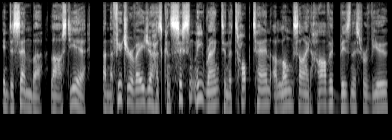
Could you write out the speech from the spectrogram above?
in December last year. And the Future of Asia has consistently ranked in the top 10 alongside Harvard Business Review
